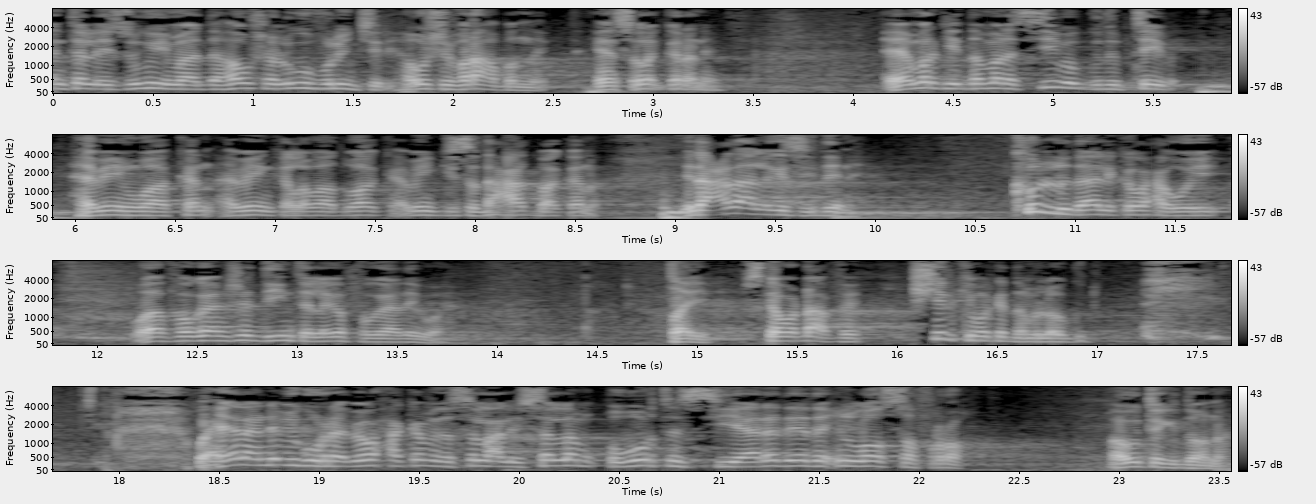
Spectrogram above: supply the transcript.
inta la isugu yimaado hawsha lagu fulin jiray hawshii faraha badnayd een isla garanayn ee markii dambena siiba gudubtayba. Habeen waa kan habeenka labaad waa kan habeenkii saddexaad baa kana idaacadaha laga sii kullu daalika waxa weeye waa fogaansho diinta laga fogaaday waa. Ayib iskaba dhaafe. Shirki marka dambe loo gudbo waxyaalaha nebigu reebay waxaa ka mid a sal lay waslam siyaaradeeda in loo safro. Waa u tegi doonaa.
